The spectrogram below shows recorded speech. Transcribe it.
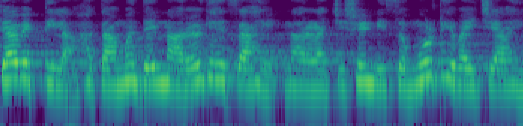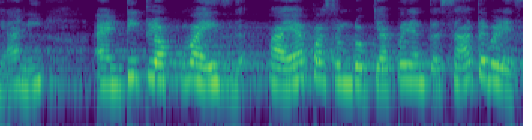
त्या व्यक्तीला हातामध्ये नारळ घ्यायचा आहे. नारळाची शेंडी समोर ठेवायची आहे आणि अँटी क्लॉकवाईज पायापासून डोक्यापर्यंत सात वेळेस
